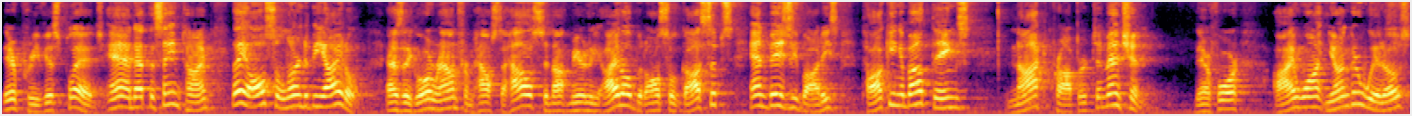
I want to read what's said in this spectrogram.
their previous pledge. And at the same time, they also learn to be idle as they go around from house to house, and not merely idle, but also gossips and busybodies, talking about things not proper to mention. Therefore, I want younger widows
